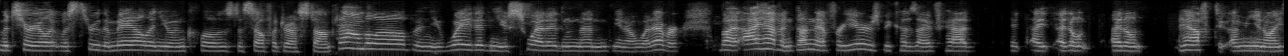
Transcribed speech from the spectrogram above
material, it was through the mail, and you enclosed a self-addressed stamped envelope, and you waited and you sweated, and then you know whatever. But I haven't done that for years because I've had it, I I don't I don't have to. I mean, you know, I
